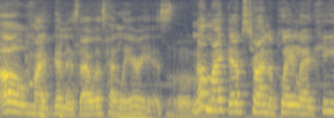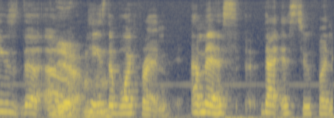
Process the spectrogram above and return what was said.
Oh my goodness, that was hilarious. Oh. Not Mike Epps trying to play like he's the um, Yeah, he's mhm. the boyfriend. A miss That is too funny.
